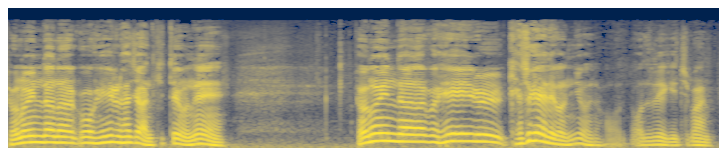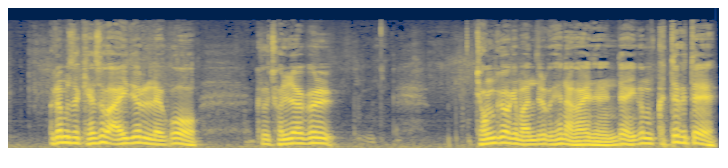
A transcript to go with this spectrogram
변호인단하고 회의를 하지 않기 때문에 변호인단하고 회의를 계속 해야 되거든요. 어, 어제도 얘기했지만. 그러면서 계속 아이디어를 내고 그 전략을 정교하게 만들고 해 나가야 되는데 이건 그때그때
